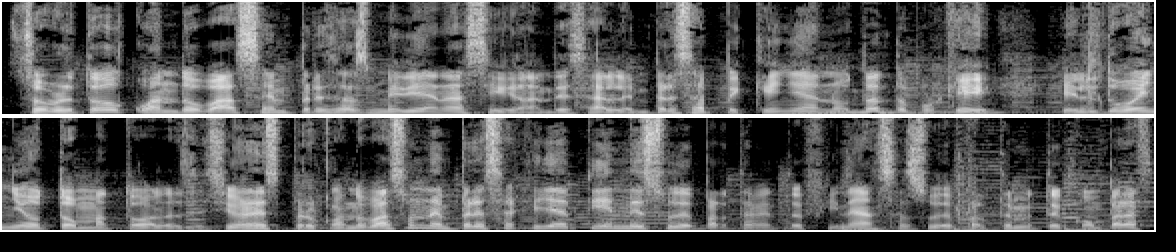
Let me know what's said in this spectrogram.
sobre todo cuando vas a empresas medianas y grandes, a la empresa pequeña, no tanto porque el dueño toma todas las decisiones, pero cuando vas a una empresa que ya tiene su departamento de finanzas, su departamento de compras,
